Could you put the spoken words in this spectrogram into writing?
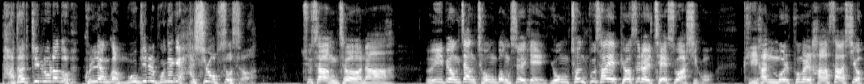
바닷길로라도 군량과 무기를 보내게 하시옵소서. 주상 전하, 의병장 정봉수에게 용천 부사의 벼슬을 제수하시고 귀한 물품을 하사하시어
